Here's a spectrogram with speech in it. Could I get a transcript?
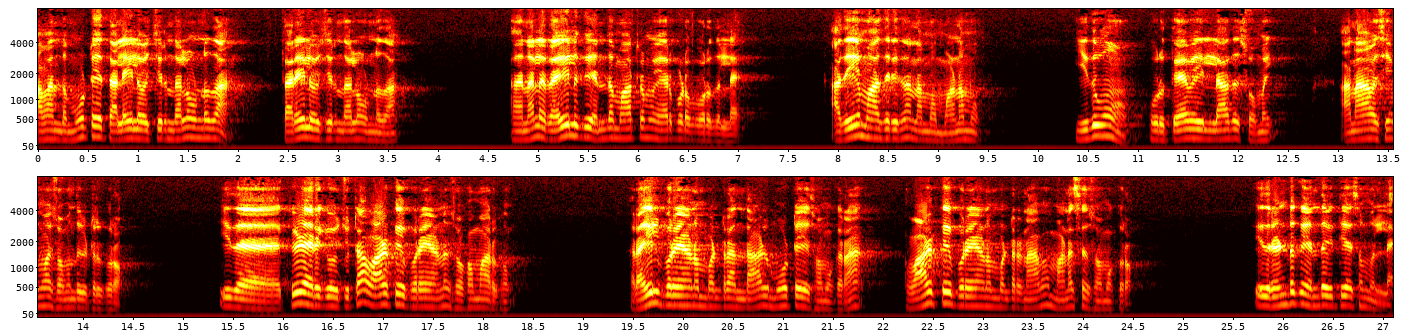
அவன் அந்த மூட்டையை தலையில் வச்சுருந்தாலும் ஒன்று தான் தரையில் வச்சுருந்தாலும் ஒன்று தான் அதனால் ரயிலுக்கு எந்த மாற்றமும் ஏற்பட போகிறதில்ல அதே மாதிரி தான் நம்ம மனமும். இதுவும் ஒரு தேவையில்லாத சுமை. அனாவசியமாக சுமந்துக்கிட்டு இருக்கிறோம். இதை கீழே இறக்கி வச்சுட்டா வாழ்க்கை பிரயாணம் சுகமாக இருக்கும். ரயில் பிரயாணம் பண்ணுற அந்த ஆள் மூட்டையை சுமக்கிறான். வாழ்க்கை பிரயாணம் பண்ணுற நாம மனசை சுமக்கிறோம். இது ரெண்டுக்கும் எந்த வித்தியாசமும் இல்லை.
